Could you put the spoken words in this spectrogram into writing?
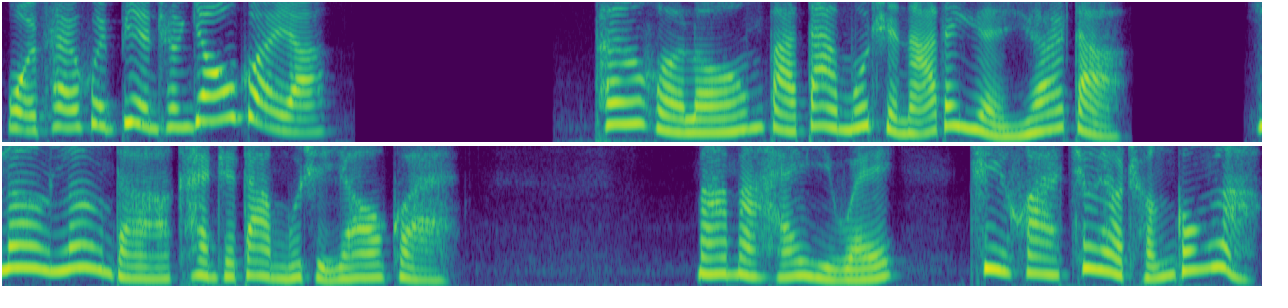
我才会变成妖怪呀。喷火龙把大拇指拿得远远的，愣愣的看着大拇指妖怪。妈妈还以为计划就要成功了，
